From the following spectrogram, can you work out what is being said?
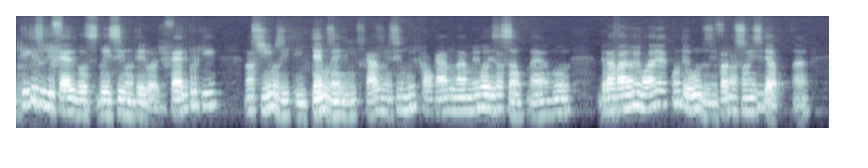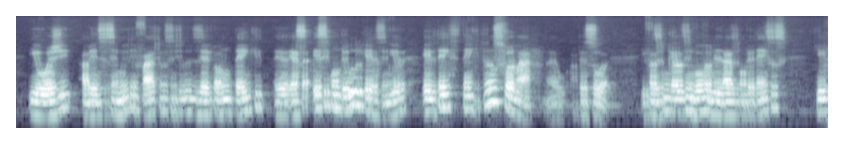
O que, que isso difere do, do, ensino anterior? Difere porque nós tínhamos e, e, temos ainda em muitos casos um ensino muito calcado na memorização, né? no gravar na memória conteúdos, informações e deu. Né? E hoje a BNCC é muito enfática no sentido de dizer que o aluno tem que, eh, essa, esse conteúdo que ele assimila, ele tem, tem que transformar né, a pessoa e fazer com que ela desenvolva habilidades e competências que,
